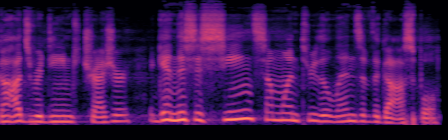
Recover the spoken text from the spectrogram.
God's redeemed treasure. Again, this is seeing someone through the lens of the gospel.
